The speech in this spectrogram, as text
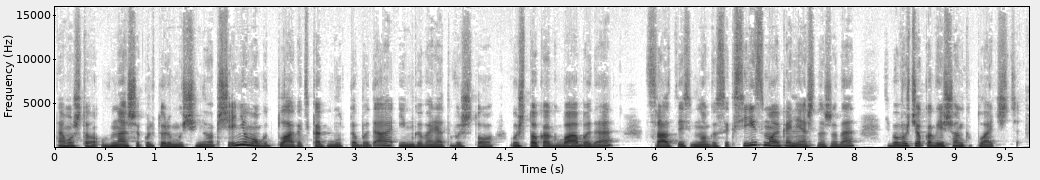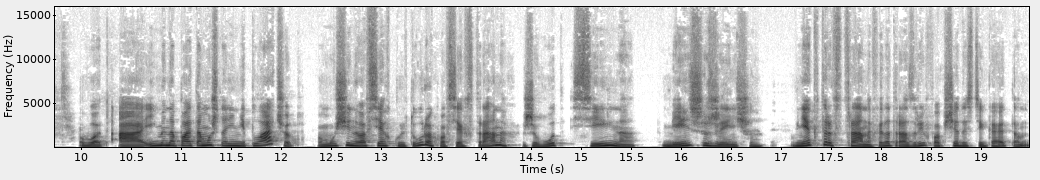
потому что в нашей культуре мужчины вообще не могут плакать, как будто бы, да, им говорят, вы что, вы что, как бабы, да, сразу здесь много сексизма, конечно же, да, типа вы что, как девчонка плачете, вот, а именно потому, что они не плачут, мужчины во всех культурах, во всех странах живут сильно меньше женщин. В некоторых странах этот разрыв вообще достигает, там,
